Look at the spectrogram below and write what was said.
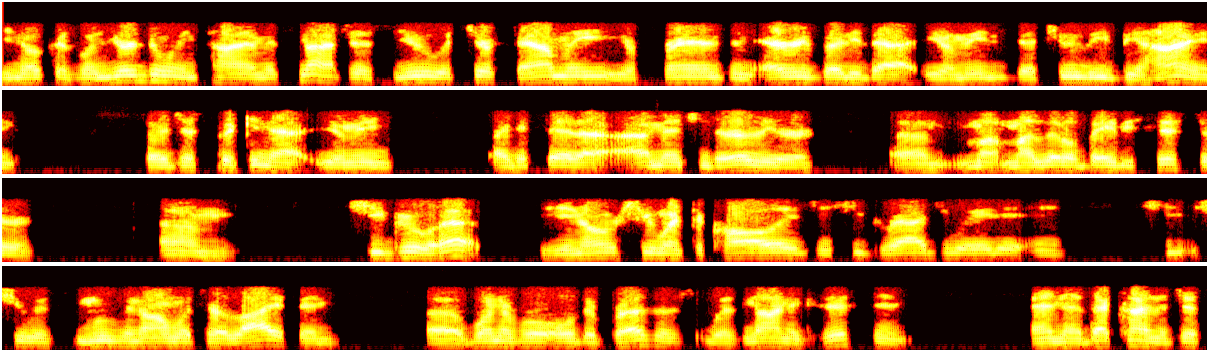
you know, because when you're doing time, it's not just you, it's your family, your friends, and everybody that, you know, I mean, that you leave behind. So just looking at, you know, I mean, like I said, I, I mentioned earlier, um, my, my little baby sister, um, she grew up, you know, she went to college and she graduated and she, she was moving on with her life. And, uh, one of her older brothers was non-existent. And uh, that kind of just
